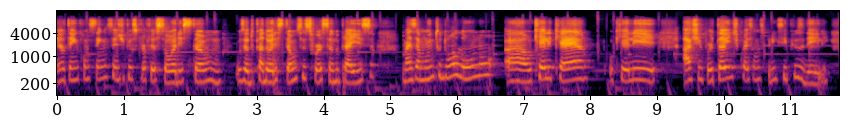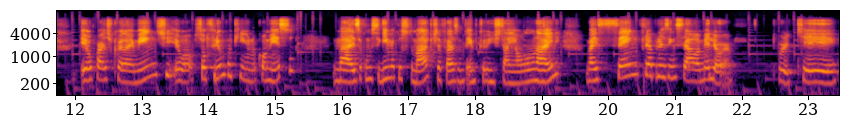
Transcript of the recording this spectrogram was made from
Eu tenho consciência de que os professores estão, os educadores estão se esforçando para isso, mas é muito do aluno uh, o que ele quer, o que ele acha importante, quais são os princípios dele. Eu, particularmente, eu sofri um pouquinho no começo, mas eu consegui me acostumar, que já faz um tempo que a gente está em aula online, mas sempre a presencial é melhor, porque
